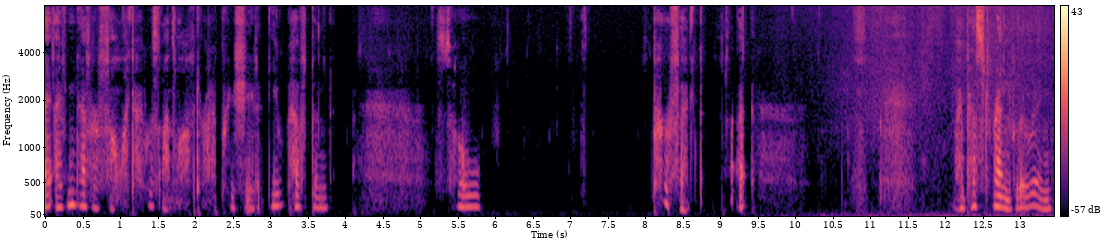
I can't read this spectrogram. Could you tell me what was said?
I, I've never felt like I was unloved or unappreciated. You have been so perfect. I, my best friend with a ring.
